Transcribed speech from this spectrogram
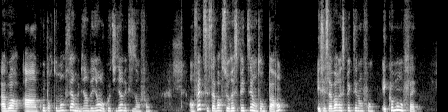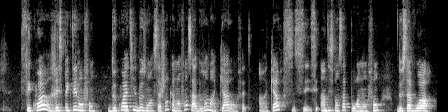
avoir un comportement ferme et bienveillant au quotidien avec ses enfants? En fait, c'est savoir se respecter en tant que parent et c'est savoir respecter l'enfant. Et comment on fait? C'est quoi respecter l'enfant? De quoi a-t-il besoin? Sachant qu'un enfant, ça a besoin d'un cadre en fait. Un cadre, c'est indispensable pour un enfant de savoir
